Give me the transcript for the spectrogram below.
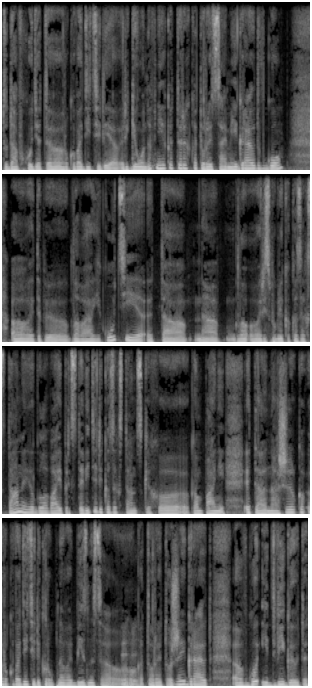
туда входят руководители регионов некоторых, которые сами играют в ГОМ. Это глава Якутии, это Республика Казахстан, ее глава, и представители казахстанских российских э, компаний. Это наши руководители крупного бизнеса, угу. которые тоже играют э, в ГО и двигают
